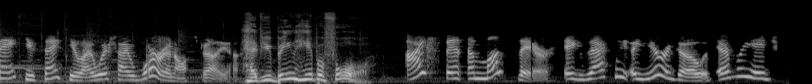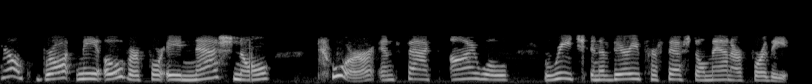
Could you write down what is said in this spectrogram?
Thank you, thank you. I wish I were in Australia. Have you been here before? I spent a month there exactly a year ago. Every Age Counts brought me over for a national tour. In fact, I will reach in a very professional manner for the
